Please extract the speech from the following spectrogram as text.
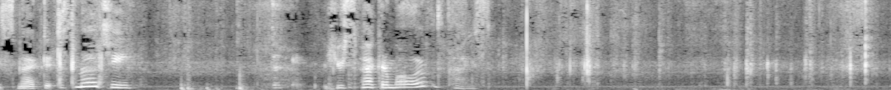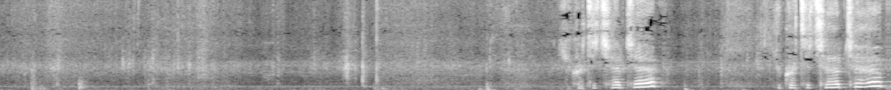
You smacked it to Smudgie. You're smacking them all over the place. You got to chub chub? Got to chub chub?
